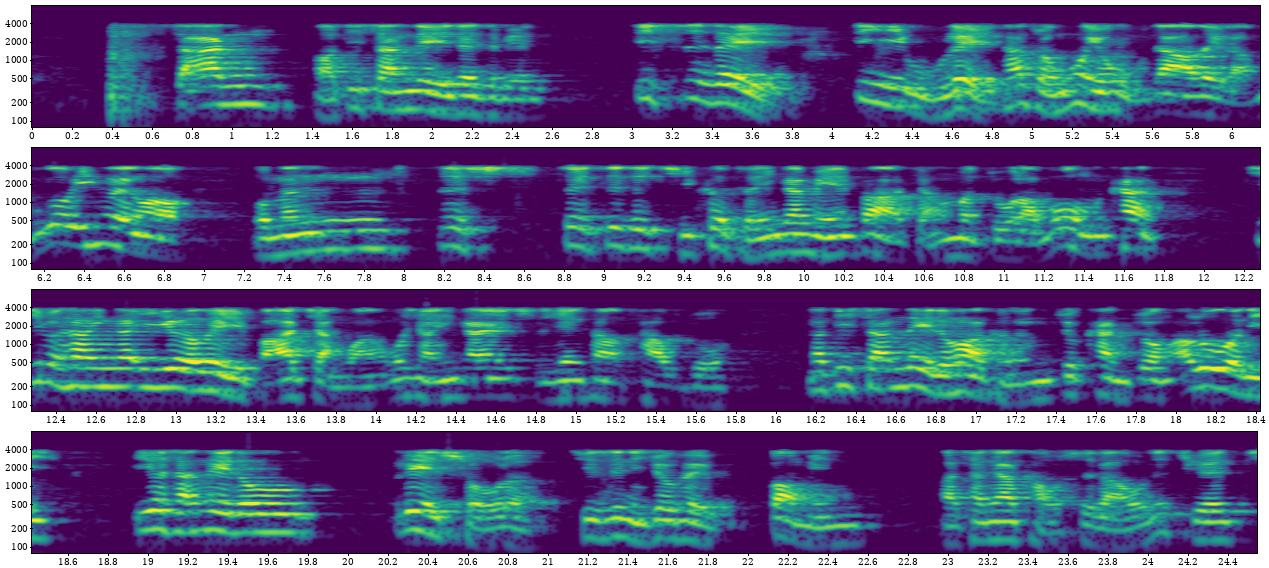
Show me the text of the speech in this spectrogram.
三啊，第三类在这边，第四类、第五类，它总共有五大类了。不过因为哦，我们这这这这期课程应该没办法讲那么多了。不过我们看，基本上应该一二类把它讲完，我想应该时间上差不多。那第三类的话，可能就看中啊。如果你一二三类都练熟了，其实你就可以报名啊参加考试了。我是觉得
